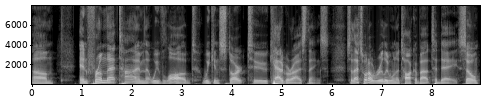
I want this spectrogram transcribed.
Um, and from that time that we've logged, we can start to categorize things. So that's what I really want to talk about today. So,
